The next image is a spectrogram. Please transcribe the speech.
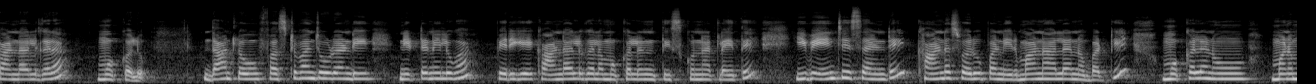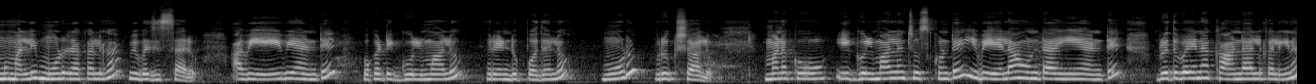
కాండాలు గల మొక్కలు. దాంట్లో ఫస్ట్ వన్ చూడండి నిట్టనిలుగా పెరిగే కాండాలు గల మొక్కలను తీసుకున్నట్లయితే ఇవి ఏం చేస్తాయంటే కాండ స్వరూప నిర్మాణాలను బట్టి మొక్కలను మనము మళ్ళీ మూడు రకాలుగా విభజిస్తారు. అవి ఏవి అంటే ఒకటి గుల్మాలు రెండు పొదలు మూడు వృక్షాలు. మనకు ఈ గుల్మాలను చూసుకుంటే ఇవి ఎలా ఉంటాయి అంటే మృదువైన కాండాలు కలిగిన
